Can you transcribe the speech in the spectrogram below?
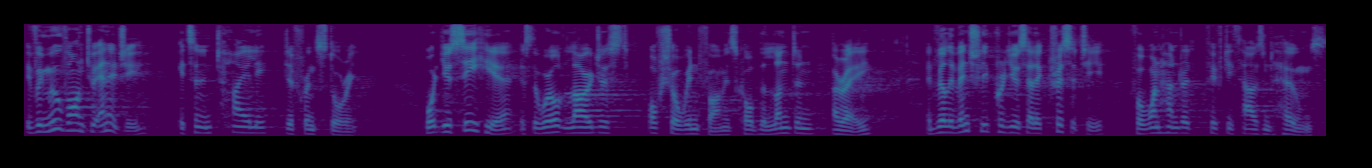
If we move on to energy, it's an entirely different story. What you see here is the world's largest offshore wind farm. It's called the London Array. It will eventually produce electricity for 150,000 homes.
